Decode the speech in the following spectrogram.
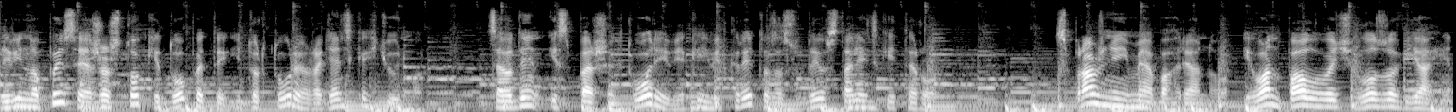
де він описує жорстокі допити і тортури в радянських тюрмах. Це один із перших творів, який відкрито засудив сталінський терор. Справжнє ім'я Багряного Іван Павлович Лозов'ягін.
